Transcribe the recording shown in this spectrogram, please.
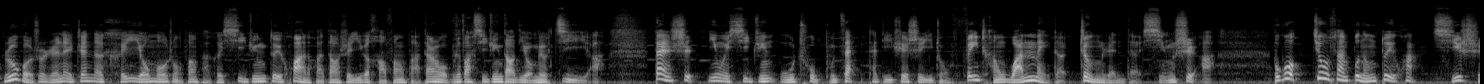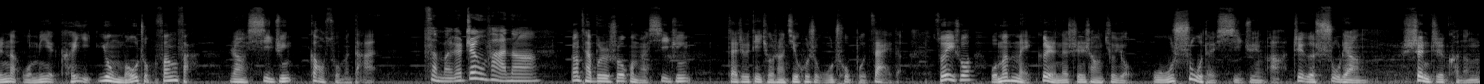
如果说人类真的可以有某种方法和细菌对话的话，倒是一个好方法。当然，我不知道细菌到底有没有记忆啊。但是，因为细菌无处不在，它的确是一种非常完美的证人的形式啊。不过，就算不能对话，其实呢，我们也可以用某种方法让细菌告诉我们答案。怎么个证法呢？刚才不是说过吗？细菌。在这个地球上几乎是无处不在的，所以说我们每个人的身上就有无数的细菌啊，这个数量甚至可能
